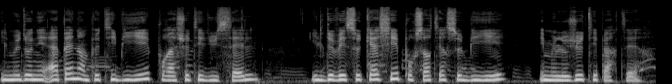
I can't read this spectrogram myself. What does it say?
Il me donnait à peine un petit billet pour acheter du sel. Il devait se cacher pour sortir ce billet et me le jeter par terre.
